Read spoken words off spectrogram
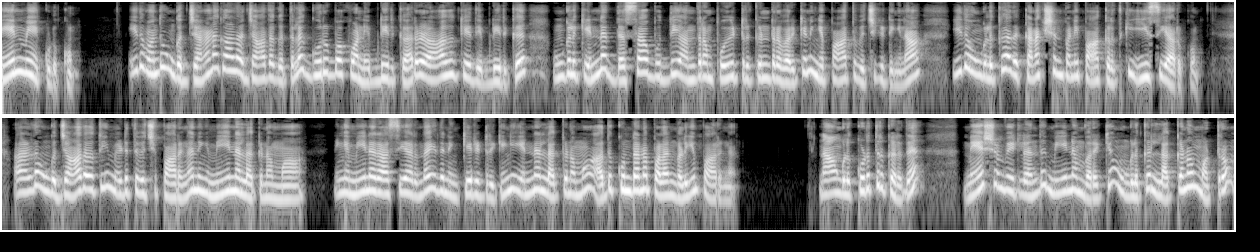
மேன்மையை கொடுக்கும். இது வந்து உங்கள் ஜனனகால ஜாதகத்தில் குரு பகவான் எப்படி இருக்காரு ராகுகேது எப்படி இருக்கு உங்களுக்கு என்ன தசா புத்தி அந்தரம் போயிட்டுருக்குன்ற வரைக்கும் நீங்கள் பார்த்து வச்சுக்கிட்டிங்கன்னா இது உங்களுக்கு அதை கனெக்ஷன் பண்ணி பார்க்கறதுக்கு ஈஸியாக இருக்கும். அதனால தான் உங்கள் ஜாதகத்தையும் எடுத்து வச்சு பாருங்கள் நீங்கள் மீன லக்னமா நீங்கள் மீன ராசியாக இருந்தால் இதை நீங்கள் கேட்டுட்ருக்கீங்க என்ன லக்னமோ அதுக்குண்டான பலன்களையும் பாருங்கள் நான் உங்களுக்கு கொடுத்துருக்கிறது. மேஷம் வீட்டிலேருந்து மீனம் வரைக்கும் உங்களுக்கு லக்னம் மற்றும்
